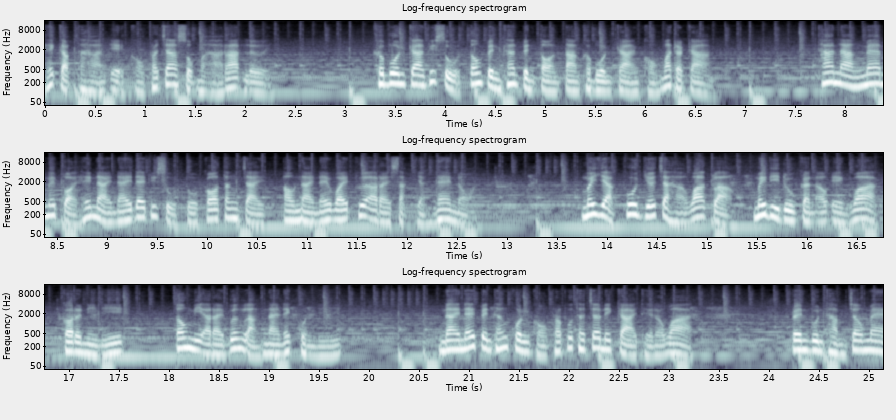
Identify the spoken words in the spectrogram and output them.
ให้กับทหารเอกของพระเจ้าสมมหาราชเลยขบวนการพิสูจน์ต้องเป็นขั้นเป็นตอนตามขบวนการของมาตรการ ถ้านางแม่ไม่ปล่อยให้นายไนท์ได้พิสูจน์ตัวก็ตั้งใจ เอานายไนท์ไว้เพื่ออะไรสักอย่างแน่นอน ไม่อยากพูดเยอะจะหาว่ากล่าว ไม่ดีดูกันเอาเองว่า กรณีนี้ ต้องมีอะไรเบื้องหลังนายไนท์คนนี้ นายไนท์เป็นทั้งคนของพระพุทธเจ้าในกายเถรวาทเป็นบุญธรรมเจ้าแม่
